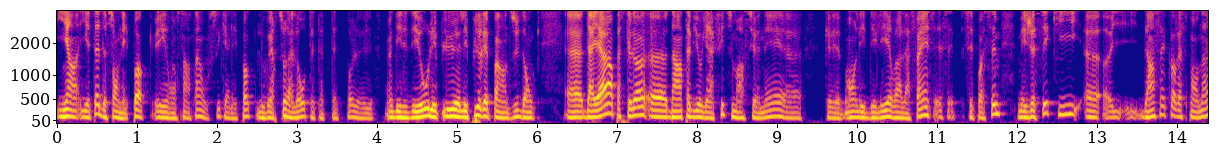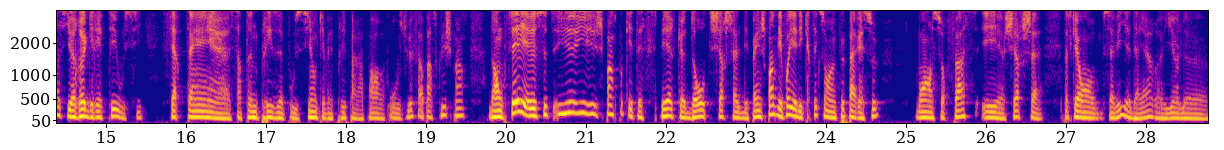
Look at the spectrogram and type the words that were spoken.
il était de son époque. Et on s'entend aussi qu'à l'époque, l'ouverture à l'autre était peut-être pas un des idéaux les plus, répandus. Donc, euh, d'ailleurs, parce que là, euh, dans ta biographie, tu mentionnais euh, que bon, les délires vers la fin, c'est- possible. Mais je sais qu'il, il- dans sa correspondance, il a regretté aussi certains, certaines prises de position qu'il avait prises par rapport aux Juifs en particulier, je pense. Donc, tu sais, je pense pas qu'il était si pire que d'autres cherchent à le dépeindre. Je pense que des fois, il y a des critiques qui sont un peu paresseux vont en surface et euh, cherchent à- parce que vous savez il y a d'ailleurs il y a le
